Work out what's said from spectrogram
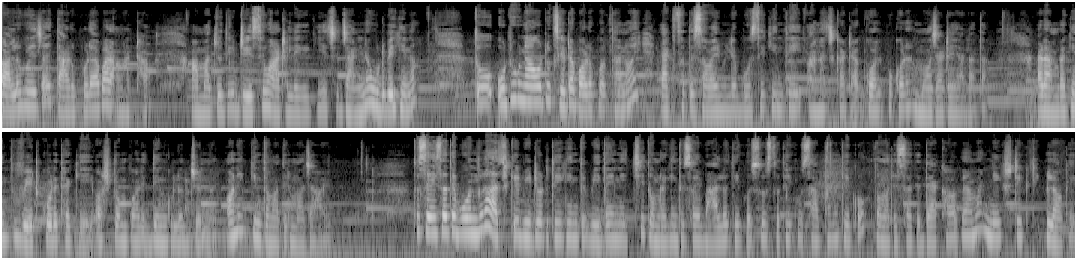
কালো হয়ে যায়, তার উপরে আবার আঠা। আমার যদিও ড্রেসেও আঠা লেগে গিয়েছে, জানি না উঠবে কি না তো উঠুক না উঠুক সেটা বড় কথা নয়, একসাথে সবাই মিলে বসে কিন্তু এই আনাজ কাটা গল্প করার মজাটাই আলাদা। আর আমরা কিন্তু ওয়েট করে থাকি এই অষ্টম পরের দিনগুলোর জন্য। অনেক কিন্তু আমাদের মজা হয়। তো সেই সাথে বন্ধুরা, আজকের ভিডিওটা থেকে কিন্তু বিদায় নিচ্ছি। তোমরা কিন্তু সবাই ভালো থেকো, সুস্থ থেকো, সাবধানে থেকো। তোমাদের সাথে দেখা হবে আমার নেক্সট একটি ব্লগে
